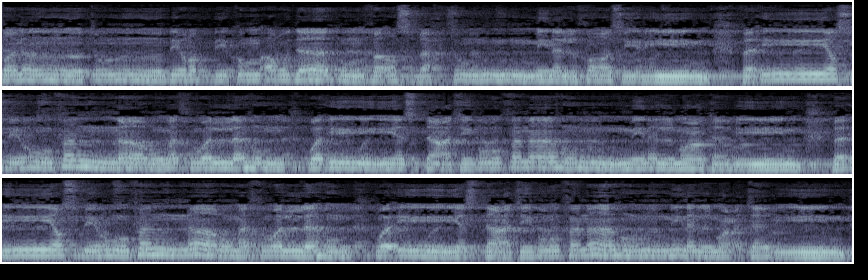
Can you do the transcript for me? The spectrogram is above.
ظننتم بربكم أرداكم فأصبحتم من الخاسرين. فإن يصبروا فالنار مثوى لهم وإن يستعتبوا فما هم من المعتبين. فإن يصبروا فالنار مثوى لهم وإن يستعتبوا فما هم من المعتبين.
